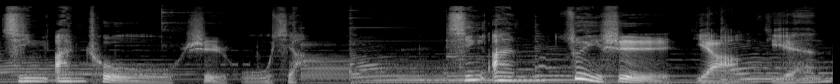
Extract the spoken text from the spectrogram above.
心安处是无相，心安最是养颜。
